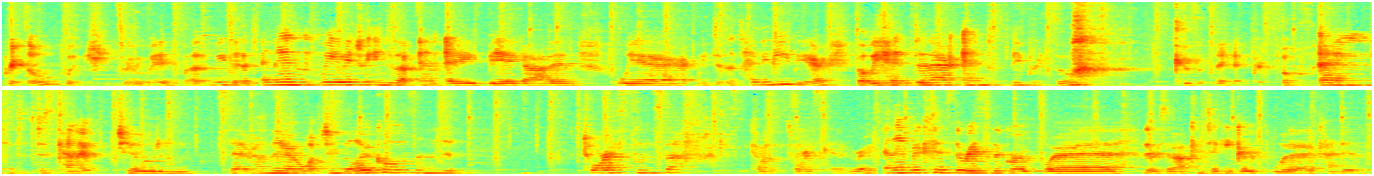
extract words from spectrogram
pretzel, which is really weird, but we did. And then we eventually ended up in a beer garden where we didn't have any beer, but we had dinner and a pretzel. because they had pretzels. And just kind of chilled and sat around there watching the locals and tourists and stuff comes with the tourist category. And then because the rest of the group were, the rest of our Contiki group were kind of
